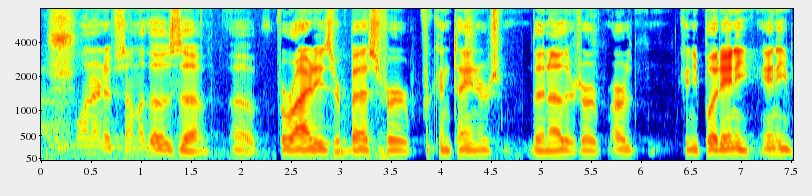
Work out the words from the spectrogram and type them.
I was wondering if some of those uh, uh, varieties are best for, for containers than others, or, or can you put any any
